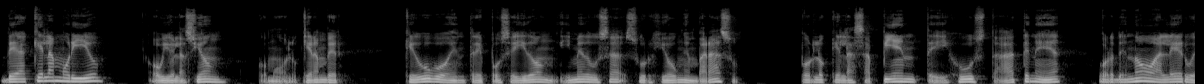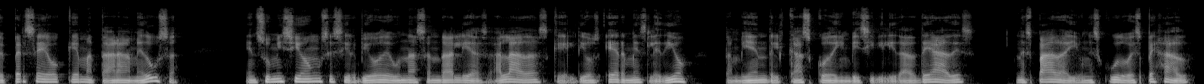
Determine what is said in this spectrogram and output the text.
De aquel amorío, o violación, como lo quieran ver, que hubo entre Poseidón y Medusa surgió un embarazo, por lo que la sapiente y justa Atenea ordenó al héroe Perseo que matara a Medusa. En su misión se sirvió de unas sandalias aladas que el dios Hermes le dio, también del casco de invisibilidad de Hades, una espada y un escudo espejado,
